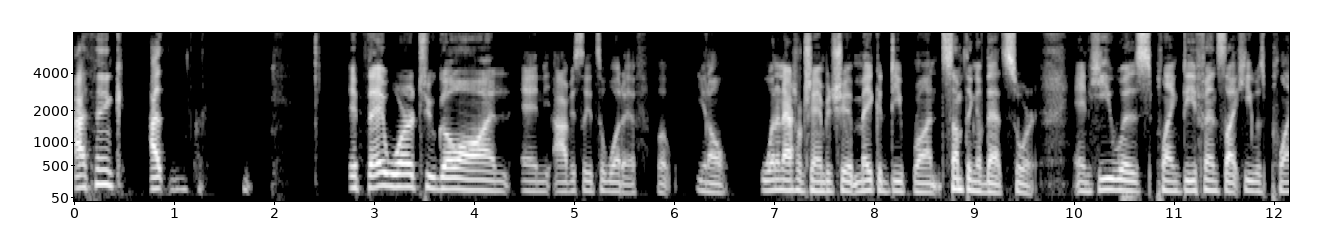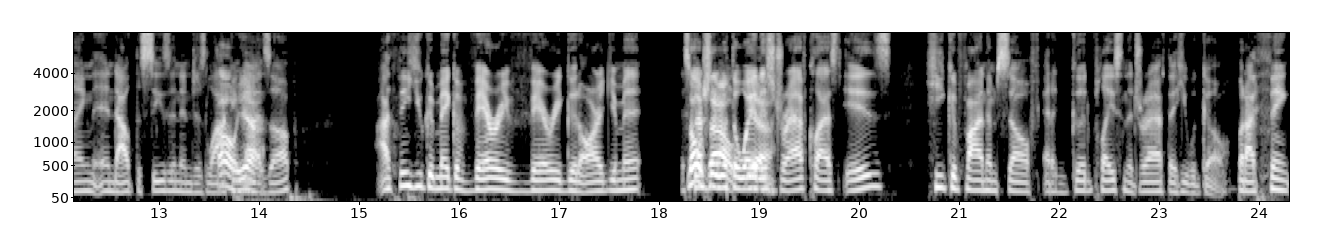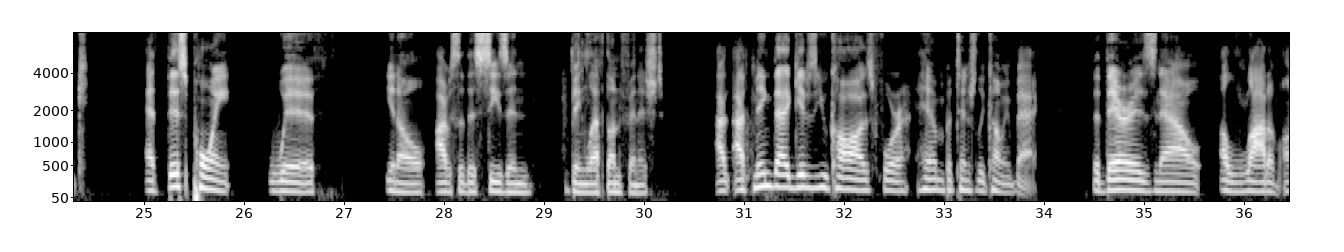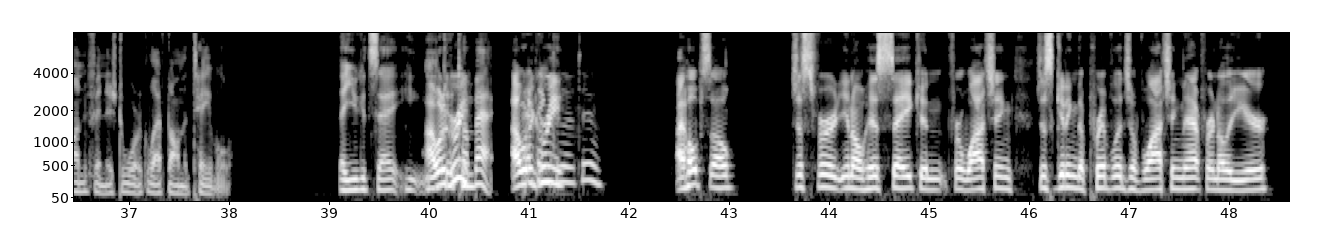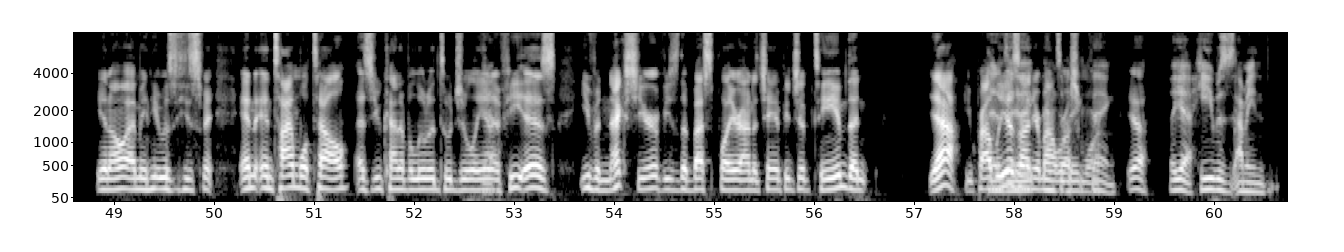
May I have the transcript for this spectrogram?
I think I if they were to go on and obviously it's a what if, but you know, win a national championship, make a deep run, something of that sort. And he was playing defense like he was playing to end out the season and just locking Oh, yeah. guys up. I think you could make a very, very good argument, No especially with the way yeah. this draft class is. He could find himself at a good place in the draft that he would go. But I think at this point, with you know, obviously this season being left unfinished, I, I think that gives you cause for him potentially coming back. That there is now a lot of unfinished work left on the table. That you could say he, he I would could agree. come back. I would think agree. so, too. I hope so. Just for, you know, his sake and for watching just getting the privilege of watching that for another year. You know, I mean he was he's and and time will tell, as you kind of alluded to, Julian. Yeah. If he is even next year, if he's the best player on a championship team, then yeah, he probably It's is a- on your Mount it's a big Rushmore. thing. Yeah. But yeah, he was. I mean, fan-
